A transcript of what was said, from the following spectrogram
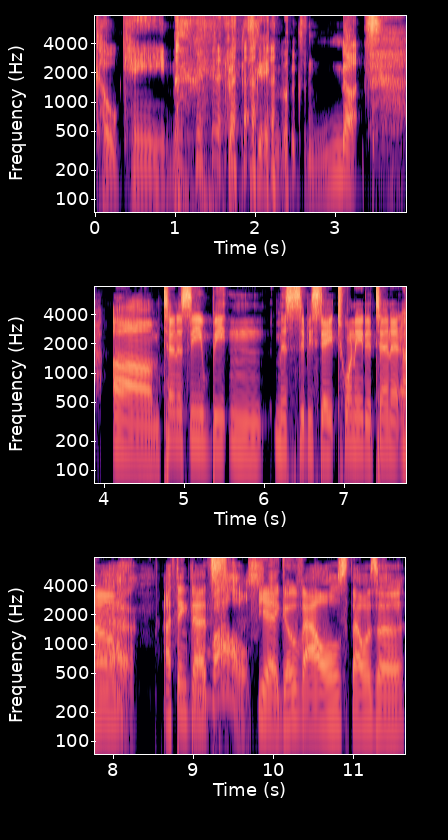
cocaine. that game looks nuts. um, Tennessee beating Mississippi State 20 to 10 at home. Yeah. I think that's Vols. yeah, go Vowels. That was a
